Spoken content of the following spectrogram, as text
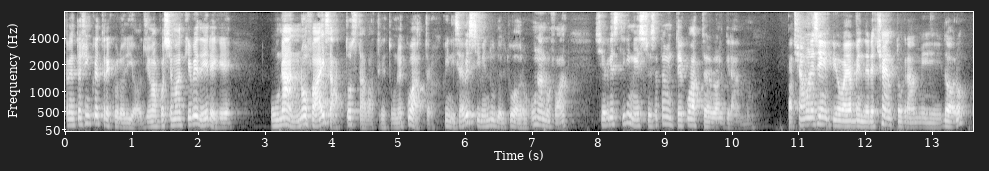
35,3 è quello di oggi, ma possiamo anche vedere che un anno fa esatto stava a 31,4, quindi se avessi venduto il tuo oro un anno fa ci avresti rimesso esattamente 4 euro al grammo. Facciamo un esempio, vai a vendere 100 grammi d'oro,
